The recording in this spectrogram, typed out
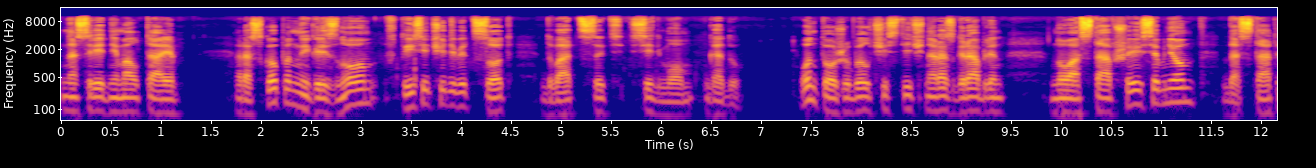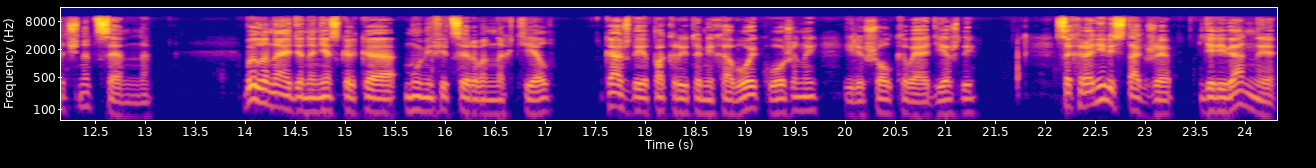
на Среднем Алтае, раскопанный Грязновым в 1927 году. Он тоже был частично разграблен, но оставшееся в нем достаточно ценно. Было найдено несколько мумифицированных тел, каждое покрыто меховой, кожаной или шелковой одеждой. Сохранились также деревянные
